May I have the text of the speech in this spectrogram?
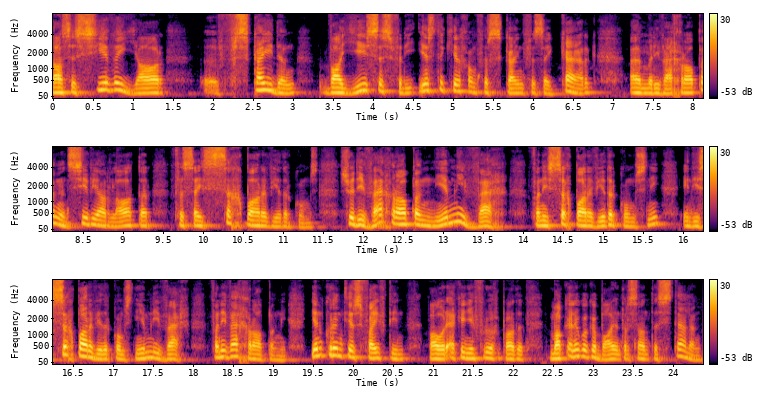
daar's 'n 7 jaar uh, skeiding waar Jesus vir die eerste keer gaan verskyn vir sy kerk uh, met die wegraping en 7 jaar later vir sy sigbare wederkoms. So die wegraping neem nie weg van die sigbare wederkoms nie en die sigbare wederkoms neem nie weg van die wegraping nie. 1 Korintiërs 15 waaroor ek en jy vroeër gepraat het, maak eintlik ook 'n baie interessante stelling,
